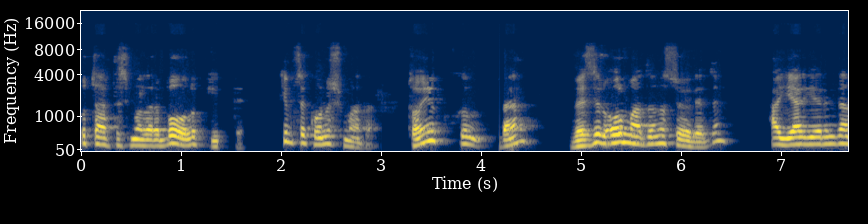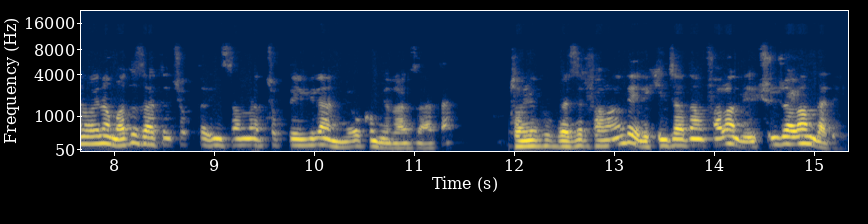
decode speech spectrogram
Bu tartışmalara boğulup gitti. Kimse konuşmadı. Tonyuk'un ben vezir olmadığını söyledim. Ha yer yerinden oynamadı. Zaten çok da insanlar çok da ilgilenmiyor, okumuyorlar zaten. Tonyuk vezir falan değil, ikinci adam falan değil, üçüncü adam da değil.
